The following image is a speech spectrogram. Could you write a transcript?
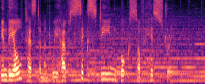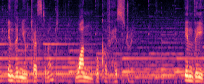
In the Old Testament, we have 16 books of history. In the New Testament, one book of history. In the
